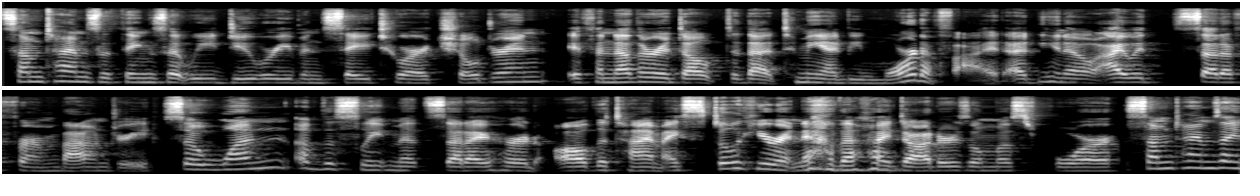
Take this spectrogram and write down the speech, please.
Sometimes the things that we do or even say to our children, if another adult did that to me, I'd be mortified. I'd, you know, I would set a firm boundary. So one of the sleep myths that I heard all the time, I still hear it now that my daughter's almost four. Sometimes I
